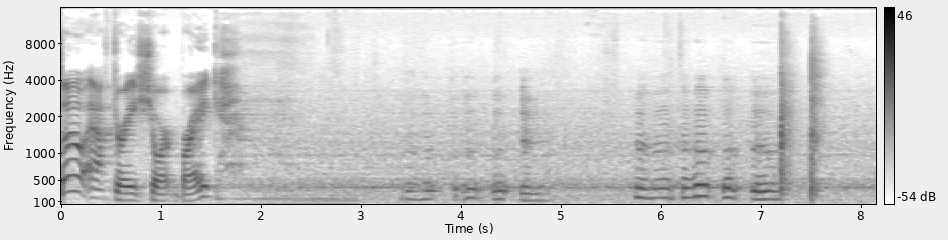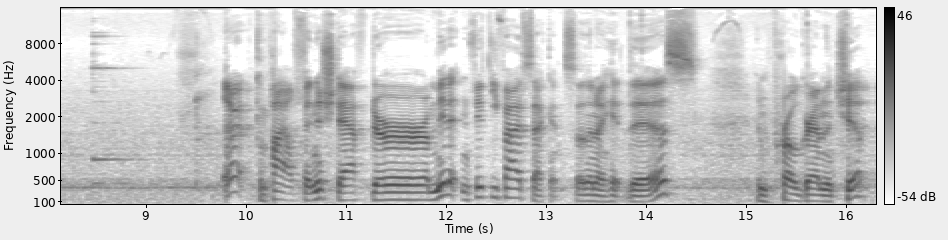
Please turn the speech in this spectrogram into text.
So after a short break, Alright, compile finished after a minute and 55 seconds. So then I hit this and program the chip.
